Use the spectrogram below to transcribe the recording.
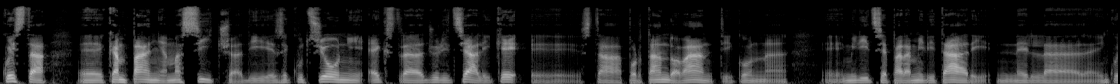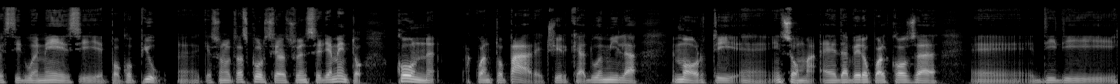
questa eh, campagna massiccia di esecuzioni extragiudiziali che sta portando avanti con eh, milizie paramilitari nel, in questi due mesi e poco più eh, che sono trascorsi dal suo insediamento con a quanto pare circa 2000 morti, eh, insomma è davvero qualcosa eh, di, di,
